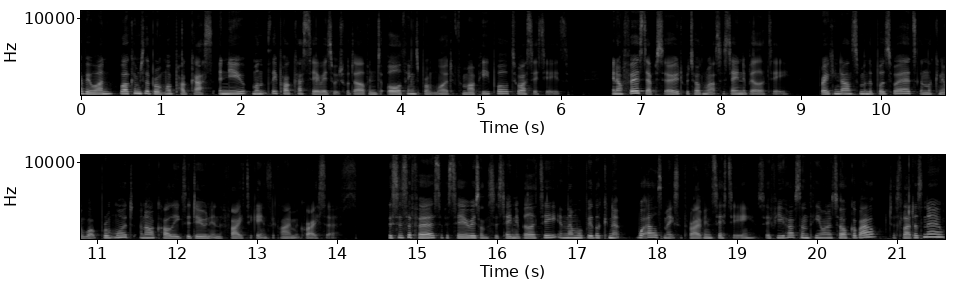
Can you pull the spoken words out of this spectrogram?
everyone, welcome to the Bruntwood Podcast, a new monthly podcast series which will delve into all things Bruntwood, from our people to our cities. In our first episode, we're talking about sustainability, breaking down some of the buzzwords and looking at what Bruntwood and our colleagues are doing in the fight against the climate crisis. This is the first of a series on sustainability, and then we'll be looking at what else makes a thriving city. So if you have something you want to talk about, just let us know.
